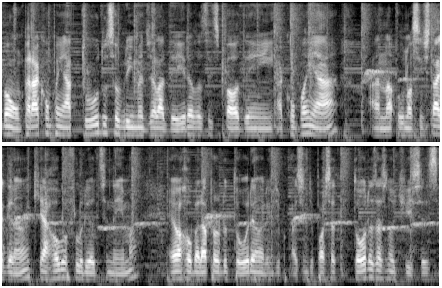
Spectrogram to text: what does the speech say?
Bom, para acompanhar tudo sobre o imã de geladeira, vocês podem acompanhar no, o nosso Instagram, que é arroba Cinema. É o arroba da produtora, onde a a gente posta todas as notícias,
